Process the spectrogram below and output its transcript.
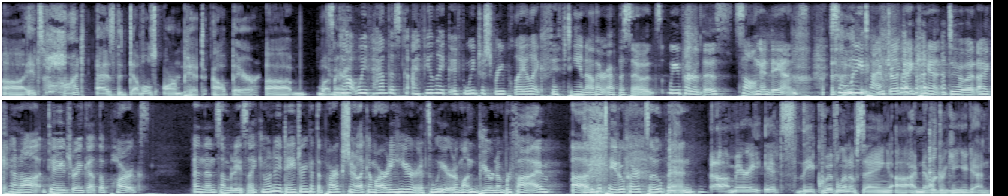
Uh, it's hot as the devil's armpit out there. Uh, what, Mary? Scott, we've had this. I feel like if we just replay like 15 other episodes, we've heard this song and dance so many times. You're like, I can't do it. I cannot day drink at the parks. And then somebody's like, You want to day drink at the parks? And you're like, I'm already here. It's weird. I'm on beer number five. Uh, the potato cart's open. uh, Mary, it's the equivalent of saying uh, I'm never drinking again.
